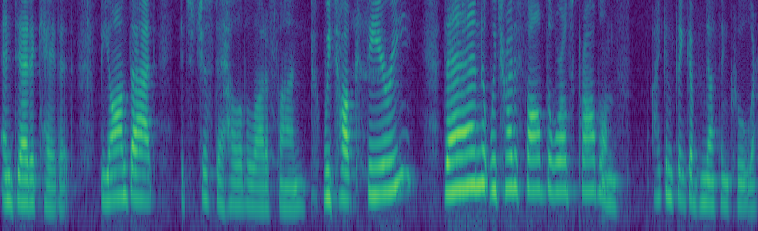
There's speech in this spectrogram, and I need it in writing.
and dedicated. Beyond that, it's just a hell of a lot of fun. We talk theory, then we try to solve the world's problems. I can think of nothing cooler.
